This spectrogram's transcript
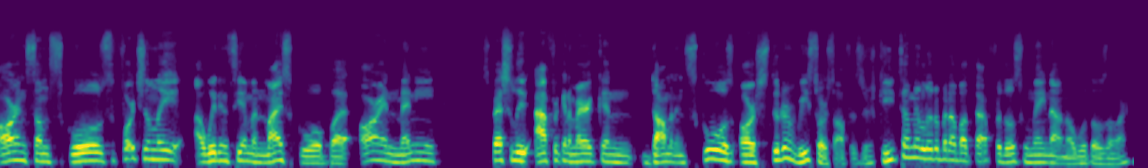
are in some schools, fortunately, uh, we didn't see them in my school, but are in many, especially African American dominant schools, are student resource officers. Can you tell me a little bit about that for those who may not know what those are?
